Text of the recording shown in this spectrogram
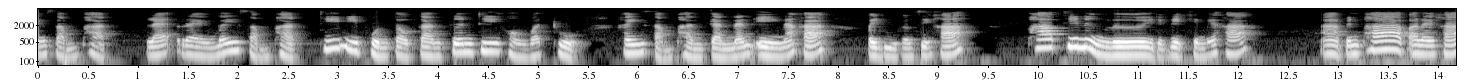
งสัมผัส และแรงไม่สัมผัสที่มีผลต่อการเคลื่อนที่ของวัตถุให้สัมพันธ์กันนั่นเองนะคะ ไปดูกันสิคะ ภาพที่หนึ่งเลยเด็กๆ เห็นไหมคะ อ่า เป็นภาพอะไรคะ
